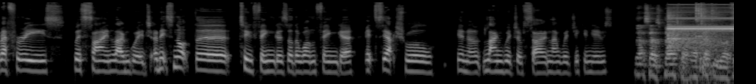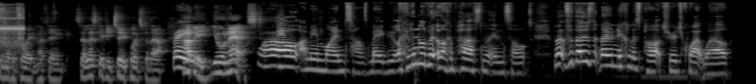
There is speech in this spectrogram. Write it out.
referees with sign language, and it's not the two fingers or the one finger. It's the actual you know language of sign language you can use. That sounds perfect. That's definitely worth another point, I think. So let's give you two points for that. Right. Abby, you're next. Well, I mean, mine sounds maybe like a little bit like a personal insult. But for those that know Nicholas Partridge quite well,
